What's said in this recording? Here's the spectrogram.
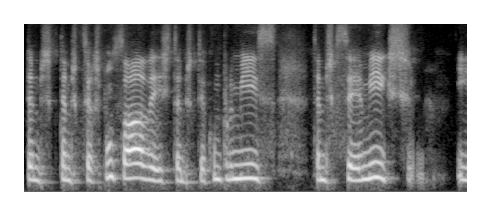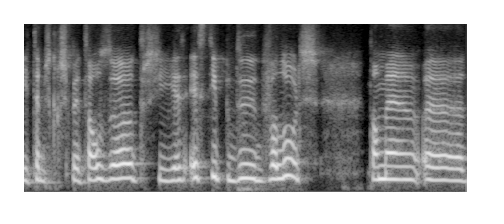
temos, temos que ser responsáveis, temos que ter compromisso, temos que ser amigos e temos que respeitar os outros e esse tipo de, de valores também eh,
